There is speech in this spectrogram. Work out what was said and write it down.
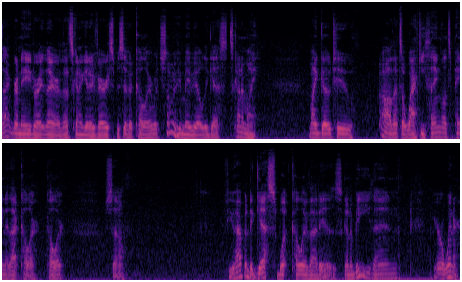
That grenade right there, that's going to get a very specific color, which some of you may be able to guess. It's kind of my my go-to. Oh, that's a wacky thing. Let's paint it that color. Color. So, if you happen to guess what color that is going to be, then you're a winner.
